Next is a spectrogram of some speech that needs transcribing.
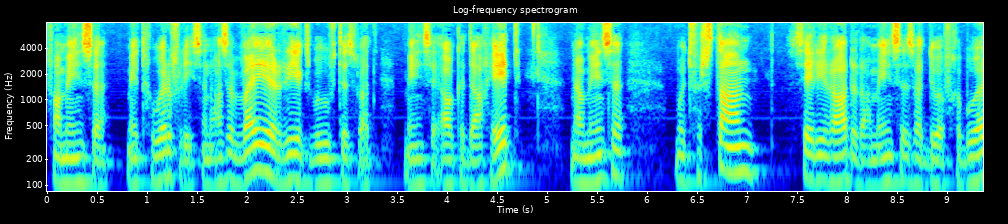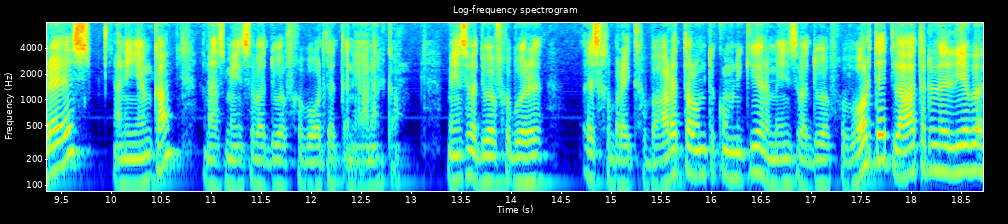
van mense met gehoorverlies en daar's 'n wye reeks behoeftes wat mense elke dag het. Nou mense moet verstaan sê die raad dat daar mense is wat doofgebore is aan die een kant en daar's mense wat doof geword het aan die ander kant. Mense wat doofgebore is gebruik gebaretaal om te kommunikeer. Mense wat doof geword het later in hulle lewe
